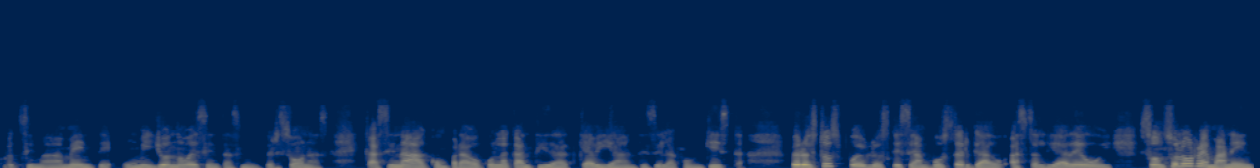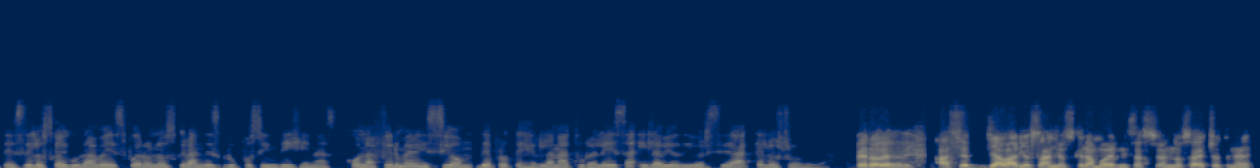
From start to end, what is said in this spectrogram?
aproximadamente 1.900.000 personas, casi nada comparado con la cantidad que había antes de la conquista. Pero estos pueblos que se han postergado hasta el día de hoy son solo remanentes de los que alguna vez fueron los grandes grupos indígenas con la firme visión de proteger la naturaleza y la biodiversidad que los rodea. Pero desde hace ya varios años que la modernización nos ha hecho tener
